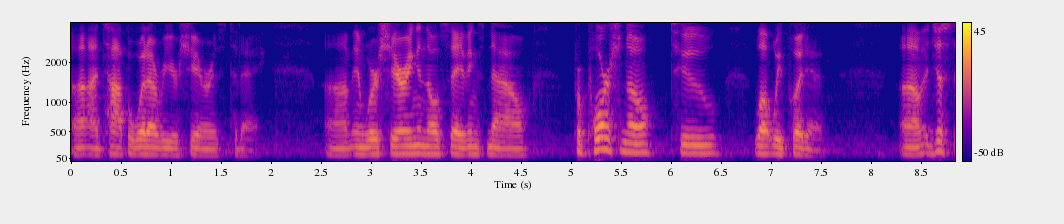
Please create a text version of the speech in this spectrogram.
uh, on top of whatever your share is today, um, and we're sharing in those savings now, proportional to what we put in. Um, just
